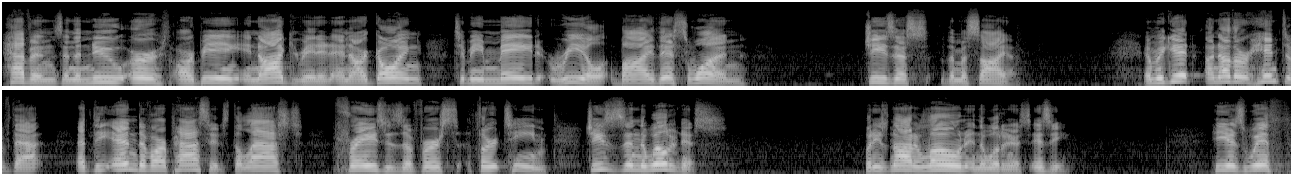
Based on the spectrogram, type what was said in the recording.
heavens and the new earth are being inaugurated and are going to be made real by this one, Jesus the Messiah. And we get another hint of that at the end of our passage, the last phrases of verse 13. Jesus is in the wilderness, but he's not alone in the wilderness, is he? He is with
